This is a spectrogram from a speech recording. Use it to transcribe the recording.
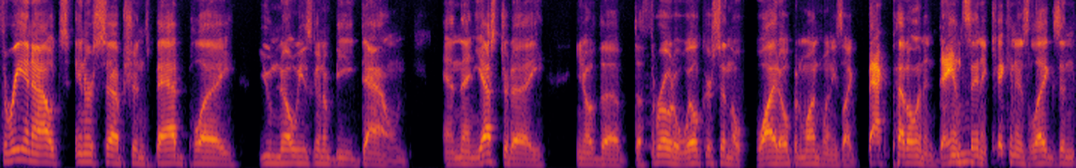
three and outs interceptions bad play you know he's going to be down and then yesterday you know the the throw to wilkerson the wide open one when he's like backpedaling and dancing and kicking his legs and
